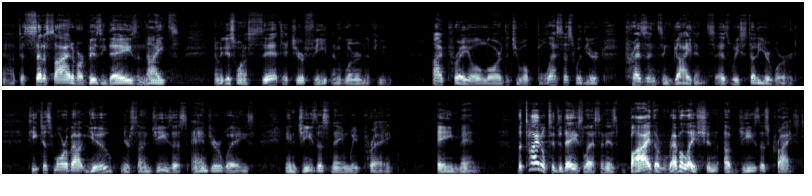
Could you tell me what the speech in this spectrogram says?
uh, to set aside of our busy days and nights, and we just want to sit at your feet and learn of you. I pray, O oh Lord, that you will bless us with your presence and guidance as we study your word. Teach us more about you, your Son Jesus, and your ways. In Jesus' name we pray. Amen. The title to today's lesson is By the Revelation of Jesus Christ,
